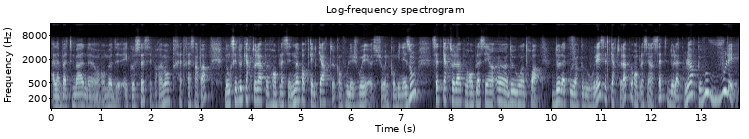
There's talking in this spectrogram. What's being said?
à la Batman euh, en mode écossais. C'est vraiment très très sympa. Donc, ces deux cartes-là peuvent remplacer n'importe quelle carte quand vous les jouez euh, sur une combinaison. Cette carte-là peut remplacer un 1, un 2 ou un 3 de la couleur que vous voulez. Cette carte-là peut remplacer un 7 de la couleur que vous voulez.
